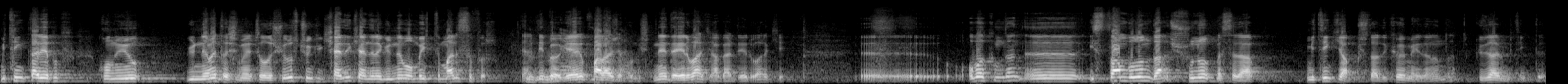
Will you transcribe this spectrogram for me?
Mitingler yapıp konuyu gündeme taşımaya çalışıyoruz. Çünkü kendi kendine gündem olma ihtimali sıfır. Yani bir bölgeye baraj yapılmış. Ne değeri var ki, haber değeri var ki. E, o bakımdan e, İstanbul'un da şunu mesela miting yapmışlardı köy meydanında. Güzel bir mitingdi.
